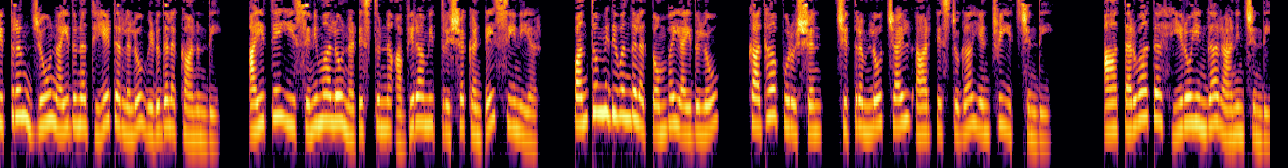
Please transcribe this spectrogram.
చిత్రం జూన్ ఐదున థియేటర్లలో విడుదల కానుంది. అయితే ఈ సినిమాలో నటిస్తున్న అభిరామి త్రిష కంటే సీనియర్. పంతొమ్మిది వందల తొంభై ఐదులో కథాపురుషన్ చిత్రంలో చైల్డ్ ఆర్టిస్టుగా ఎంట్రీ ఇచ్చింది. ఆ తర్వాత హీరోయిన్గా రాణించింది.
